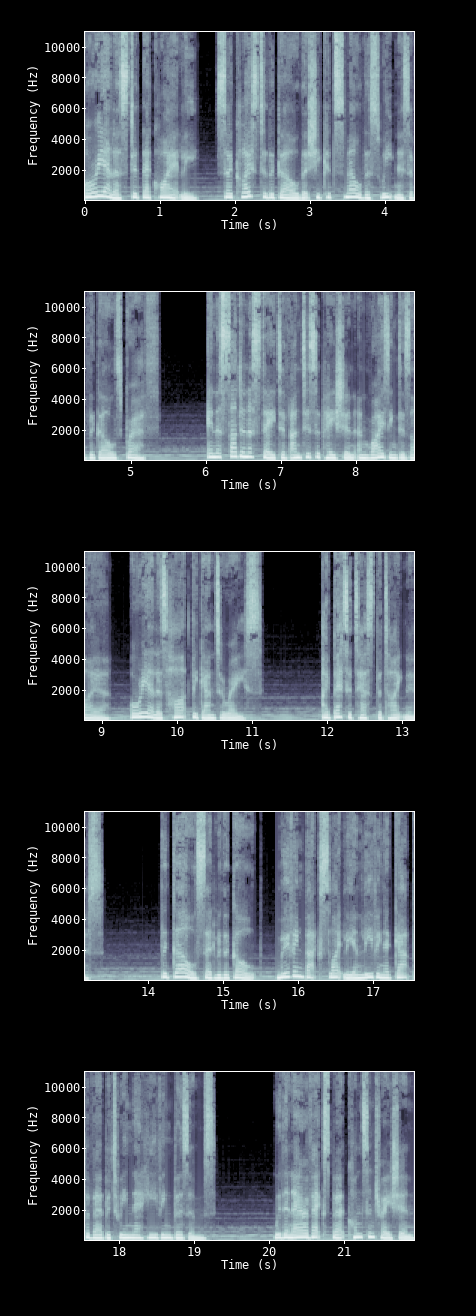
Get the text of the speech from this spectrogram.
Ariella stood there quietly, so close to the girl that she could smell the sweetness of the girl's breath. In a sudden state of anticipation and rising desire, Ariella's heart began to race. I better test the tightness. The girl said with a gulp, moving back slightly and leaving a gap of air between their heaving bosoms. With an air of expert concentration,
